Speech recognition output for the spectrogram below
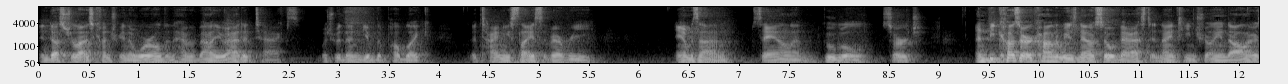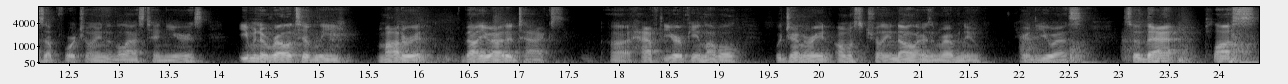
industrialized country in the world and have a value added tax, which would then give the public a tiny slice of every Amazon sale and Google search. And because our economy is now so vast at $19 trillion, up 4 trillion in the last 10 years, even a relatively moderate value added tax, uh, half the European level, would generate almost a trillion dollars in revenue here in the US. So that plus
